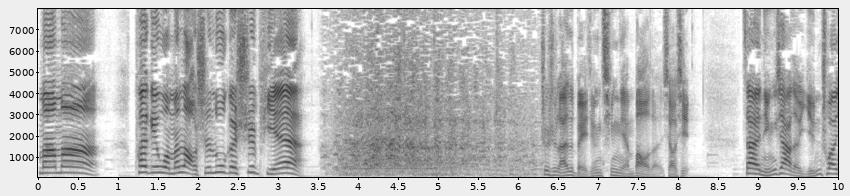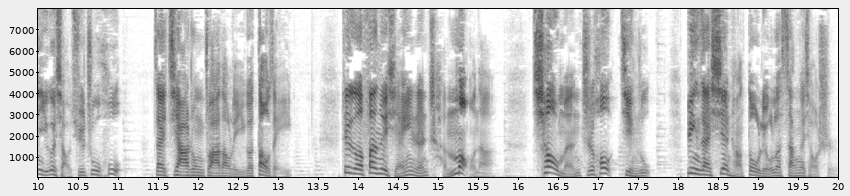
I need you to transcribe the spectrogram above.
妈妈，快给我们老师录个视频。”这是来自北京青年报的消息，在宁夏的银川一个小区住户在家中抓到了一个盗贼，这个犯罪嫌疑人陈某呢，撬门之后进入，并在现场逗留了三个小时，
